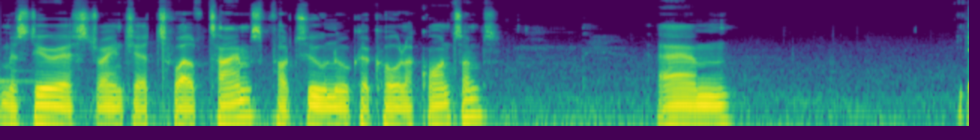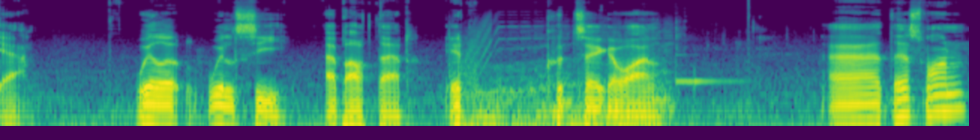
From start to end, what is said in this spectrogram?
Mysterious Stranger 12 times for two Nuka-Cola Quantums. Um, yeah, we'll we'll see about that. It could take a while. Uh, this one,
